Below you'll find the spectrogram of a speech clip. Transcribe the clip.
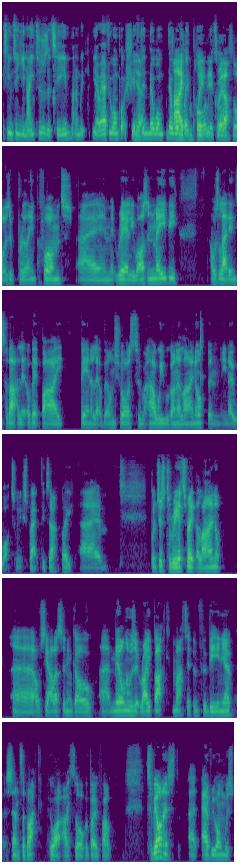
it seemed to unite us as a team, and we, you know, everyone put a shift Yeah. in. No one, no one I played completely agree. I thought it was a brilliant performance. Um, it really was, and maybe I was led into that a little bit by being a little bit unsure as to how we were going to line up and you know what to expect exactly. Um, but just to reiterate the lineup, uh, obviously Alisson in goal, uh, Milner was at right back, Matip and Fabinho at centre back, who I, I thought were both out. To be honest, uh, everyone was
